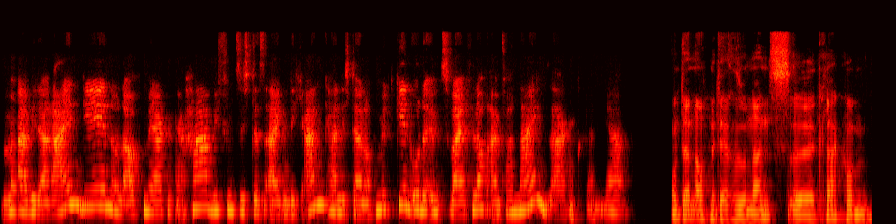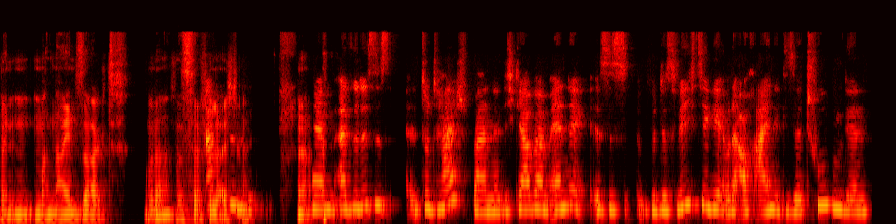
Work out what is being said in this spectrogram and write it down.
mal wieder reingehen und auch merken, aha, wie fühlt sich das eigentlich an? Kann ich da noch mitgehen? Oder im Zweifel auch einfach Nein sagen können, ja. Und dann auch mit der Resonanz äh, klarkommen, wenn man Nein sagt, oder? Das ist ja vielleicht. Ja. Ähm, also das ist total spannend. Ich glaube, am Ende ist es das Wichtige oder auch eine dieser Tugenden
